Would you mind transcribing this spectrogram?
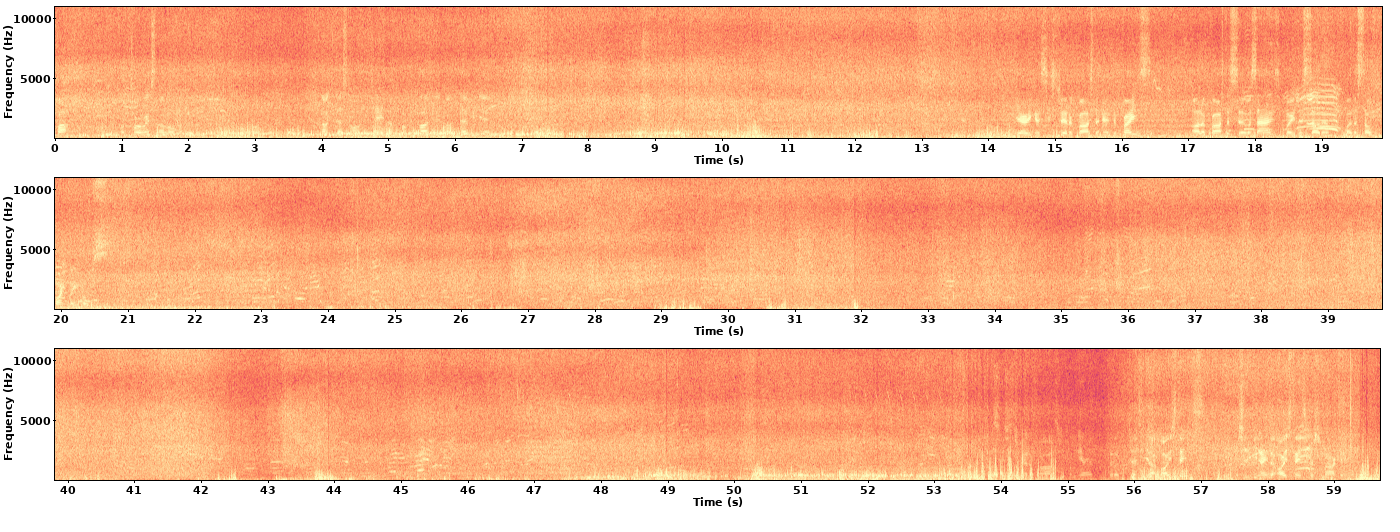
Spot for tourists over the world. Not just on weekends and public holidays, but every year. Here you can see straight across the Enterprise, all across the Silver Sands by the southern, by the South Point Lighthouse. See straight across from here to the just here Oistins, is behind the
